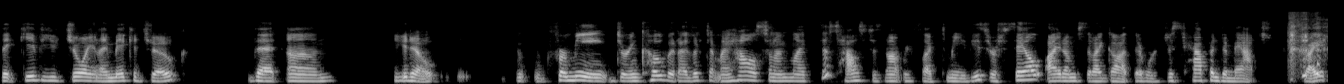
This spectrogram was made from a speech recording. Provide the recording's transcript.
that give you joy. And I make a joke that, um, you know, for me during COVID, I looked at my house and I'm like, this house does not reflect me. These are sale items that I got that were just happened to match, right?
